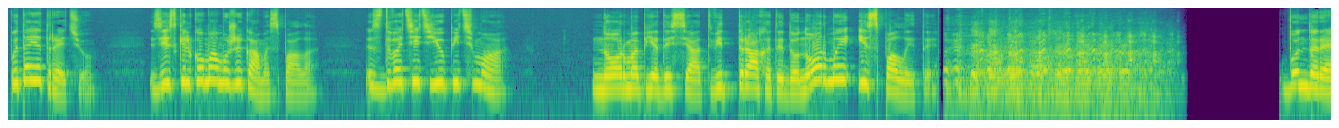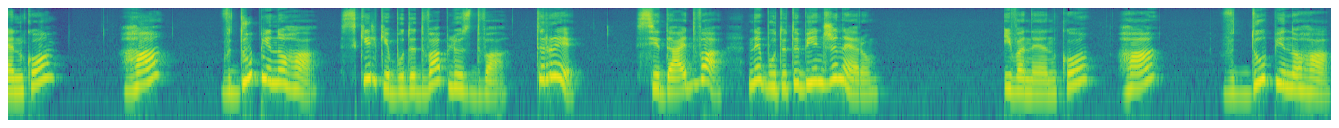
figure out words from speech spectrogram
Питає третю. Зі скількома мужиками спала? З двадцятью пітьма. Норма 50. Відтрахати до норми і спалити. Бондаренко. Га? В дупі нога. Скільки буде 2 плюс 2? 3. Сідай 2. Не бути тобі інженером. Іваненко. Га? В дупі нога.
